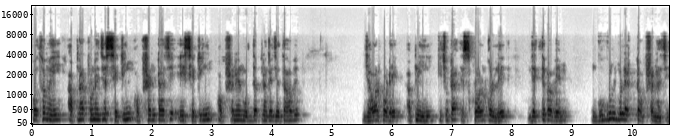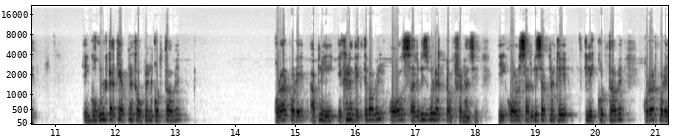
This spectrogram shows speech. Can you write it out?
প্রথমেই আপনার ফোনে যে সেটিং অপশনটা আছে, এই সেটিং অপশনের মধ্যে আপনাকে যেতে হবে। যাওয়ার পরে আপনি কিছুটা স্ক্রল করলে দেখতে পাবেন গুগল বলে একটা অপশন আছে। এই গুগলটাকে আপনাকে ওপেন করতে হবে। করার পরে আপনি এখানে দেখতে পাবেন অল সার্ভিস বলে একটা অপশান আছে। এই অল সার্ভিস আপনাকে ক্লিক করতে হবে। করার পরে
